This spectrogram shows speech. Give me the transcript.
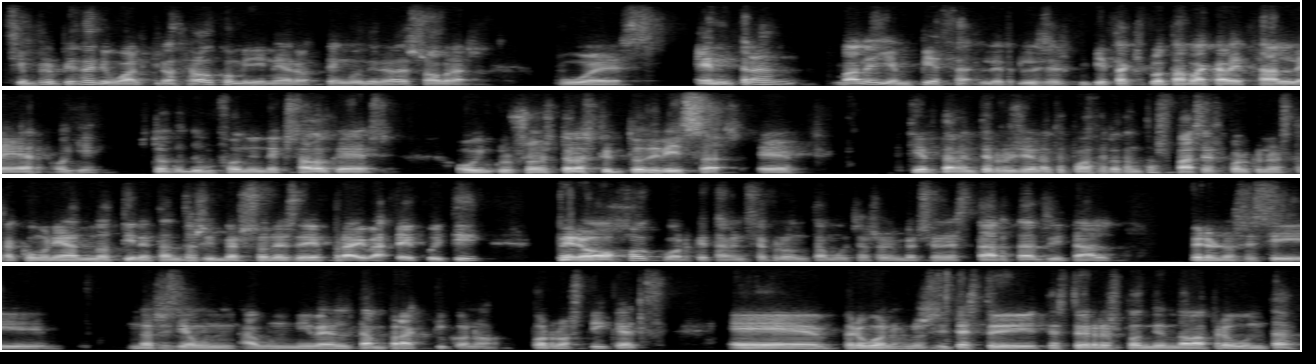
Siempre empiezan igual, quiero hacer algo con mi dinero, tengo un dinero de sobras. Pues entran, ¿vale? Y empieza, les, empieza a explotar la cabeza al leer, oye, ¿esto de un fondo indexado qué es? O incluso esto de las criptodivisas. Eh, ciertamente, Roger, no te puedo hacer tantos pases porque nuestra comunidad no tiene tantos inversores de private equity, pero ojo, porque también se pregunta mucho sobre inversiones startups y tal. Pero no sé si, no sé si a un, nivel tan práctico, ¿no? Por los tickets. Eh, pero bueno, no sé si te estoy, te estoy respondiendo a la pregunta.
